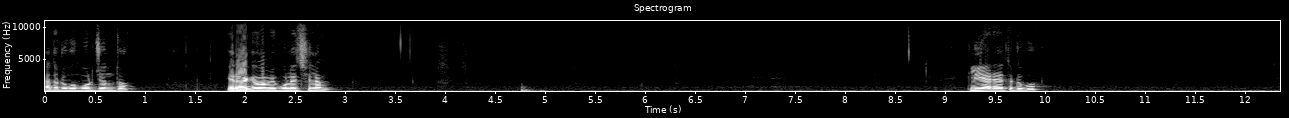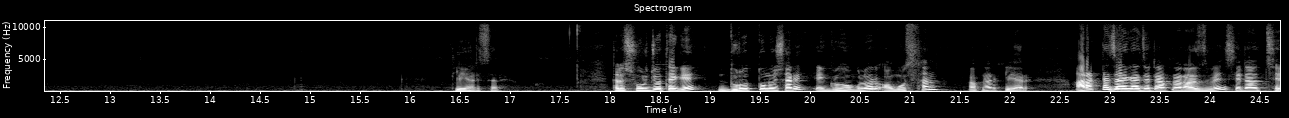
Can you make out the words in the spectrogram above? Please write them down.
এতটুকু পর্যন্ত? এর আগেও আমি বলেছিলাম ক্লিয়ার এতটুকু? ক্লিয়ার স্যার তাহলে সূর্য থেকে দূরত্ব অনুসারে এই গ্রহগুলোর অবস্থান আপনার ক্লিয়ার আর একটা জায়গা যেটা আপনার আসবে, সেটা হচ্ছে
